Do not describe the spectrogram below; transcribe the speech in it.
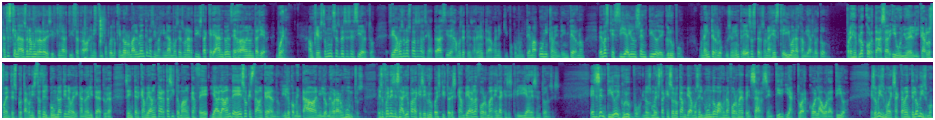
Antes que nada, suena muy raro decir que un artista trabaja en equipo, porque normalmente nos imaginamos es un artista creando encerrado en un taller. Bueno, aunque esto muchas veces es cierto, si damos unos pasos hacia atrás y dejamos de pensar en el trabajo en equipo como un tema únicamente interno, vemos que sí hay un sentido de grupo, una interlocución entre esos personajes que iban a cambiarlo todo. Por ejemplo, Cortázar y Buñuel y Carlos Fuentes, protagonistas del boom latinoamericano de literatura, se intercambiaban cartas y tomaban café y hablaban de eso que estaban creando y lo comentaban y lo mejoraron juntos. Eso fue necesario para que ese grupo de escritores cambiara la forma en la que se escribía en ese entonces. Ese sentido de grupo nos muestra que solo cambiamos el mundo bajo una forma de pensar, sentir y actuar colaborativa. Eso mismo, exactamente lo mismo,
